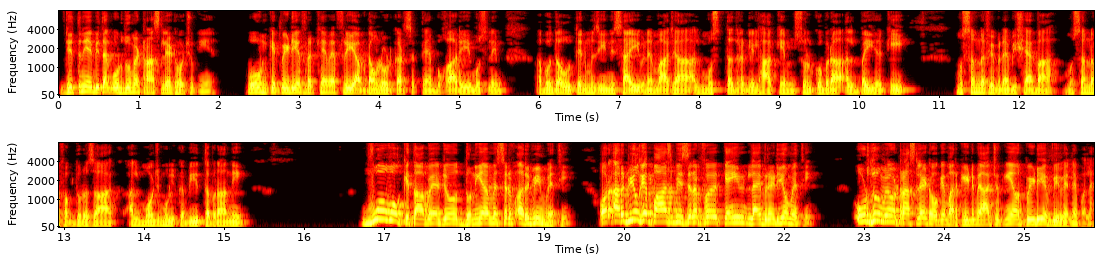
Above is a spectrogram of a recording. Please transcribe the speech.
جتنی ابھی تک اردو میں ٹرانسلیٹ ہو چکی ہیں، وہ ان کے پی ڈی ایف رکھے ہوئے فری آپ ڈاؤن لوڈ کر سکتے ہیں، بخاری، مسلم ابو ترمزی نسائی، ابن ماجہ، المستدرک الحاکم سلقبرا البئی مصنف ابن ابی شیبہ، مصنف عبد الرزاق الموجم الکبیر تبرانی۔ وہ وہ کتابیں جو دنیا میں صرف عربی میں تھیں اور عربیوں کے پاس بھی صرف کئی لائبریریوں میں تھیں۔ اردو میں وہ ٹرانسلیٹ ہو کے مارکیٹ میں آ چکی ہیں اور پی ڈی ایف بھی اویلیبل ہے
